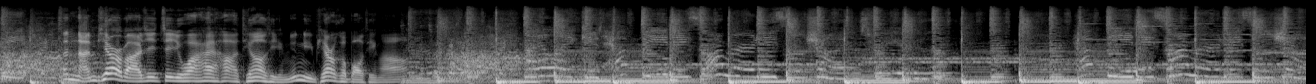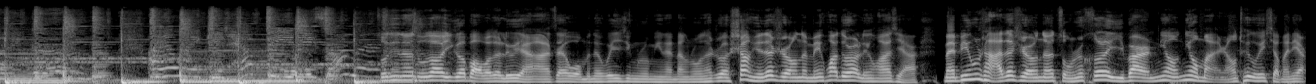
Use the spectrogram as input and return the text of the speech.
那男票吧，这这句话还哈挺好听，你女票可不好听啊。昨天呢，读到一个宝宝的留言啊，在我们的微信公众平台当中，他说上学的时候呢，没花多少零花钱，买冰红茶的时候呢，总是喝了一半尿尿满，然后退回小卖店，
